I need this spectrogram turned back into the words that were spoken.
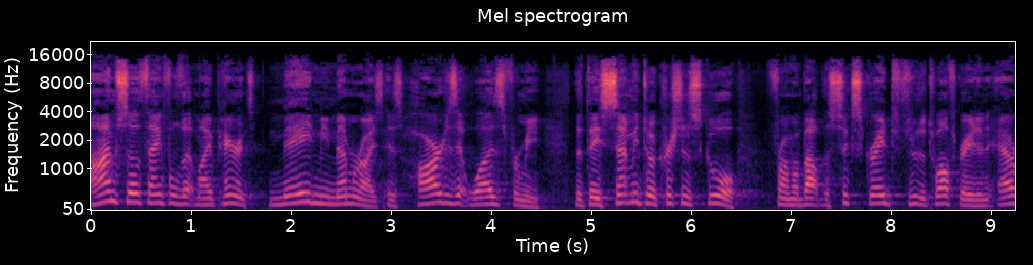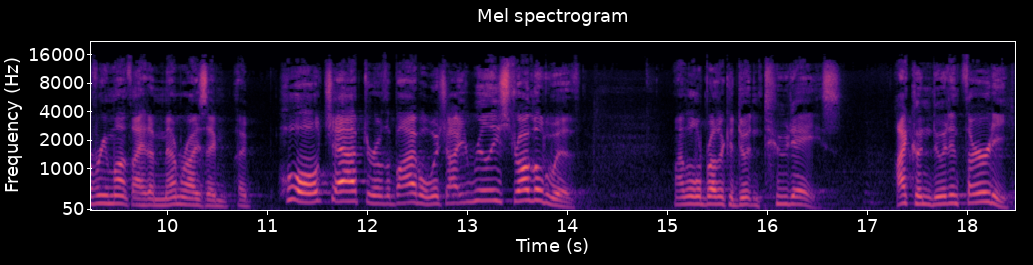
I'm so thankful that my parents made me memorize, as hard as it was for me, that they sent me to a Christian school from about the sixth grade through the 12th grade, and every month I had to memorize a, a whole chapter of the Bible, which I really struggled with. My little brother could do it in two days. I couldn't do it in 30.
